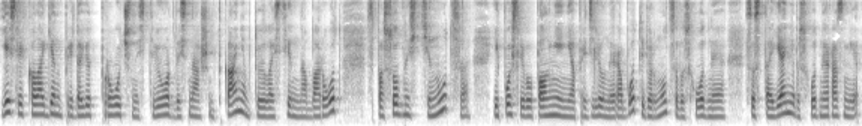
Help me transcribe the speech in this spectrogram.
Если коллаген придает прочность, твердость нашим тканям, то эластин, наоборот, способность тянуться и после выполнения определенной работы вернуться в исходное состояние, в исходный размер.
